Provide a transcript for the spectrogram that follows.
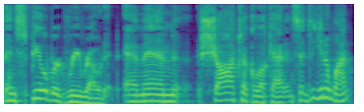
then Spielberg rewrote it, and then Shaw took a look at it and said, you know what?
